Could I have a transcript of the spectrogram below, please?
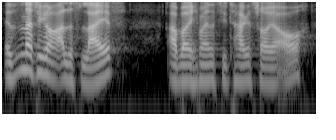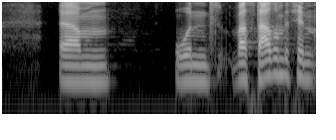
Es ist natürlich auch alles live, aber ich meine, es ist die Tagesschau ja auch. Ähm, und was da so ein bisschen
